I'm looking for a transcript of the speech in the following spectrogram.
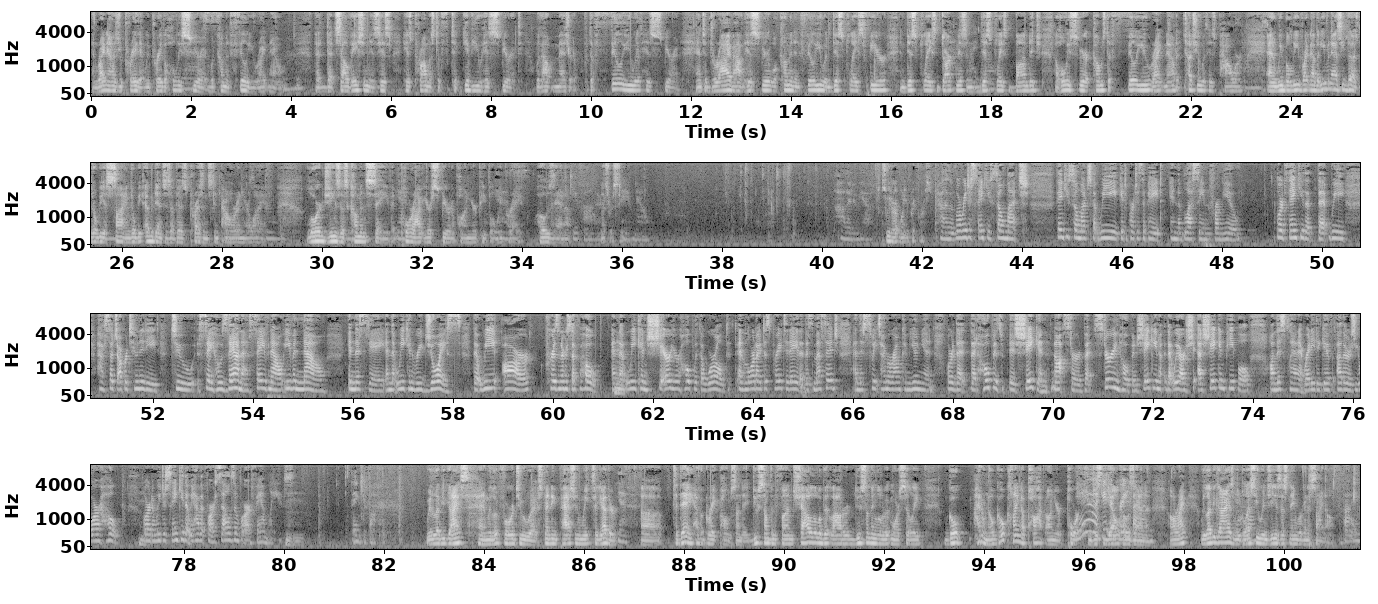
And right now, as you pray that, we pray the Holy Spirit would come and fill you right now. Mm-hmm. That that salvation is His His promise to to give you His Spirit without measure, to, to fill you with His Spirit, and to drive out His Spirit will come in and fill you and displace fear and displace darkness and right displace bondage. The Holy Spirit comes to fill you right now, to touch you with His power. And we believe right now that even as He does, there will be a sign, there will be evidences of His presence and power in your life. Lord Jesus, come and save and Yes. pour out your spirit upon your people, we pray. Hosanna. Thank you, Father. Let's receive. Save now. Hallelujah. Sweetheart, why don't you pray for us? Hallelujah. Lord, we just thank you so much. Thank you so much that we get to participate in the blessing from you. Lord, thank you that, that we have such opportunity to say, Hosanna, save now, even now, in this day, and that we can rejoice that we are prisoners of hope and that we can share your hope with the world. And Lord, I just pray today that this message and this sweet time around communion, Lord, that, that hope is, is shaken, not stirred, but stirring hope and shaking, that we are sh- a shaken people on this planet, ready to give others your hope. Lord, and we just thank you that we have it for ourselves and for our families. Thank you, Father. We love you guys, and we look forward to uh, spending Passion Week together. Yes. Uh, today, have a great Palm Sunday. Do something fun. Shout a little bit louder. Do something a little bit more silly. Go, I don't know, go clang a pot on your porch and just yell Hosanna. on. All right? We love you guys. We Yeah. bless you in Jesus' name. We're going to sign off. Bye.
